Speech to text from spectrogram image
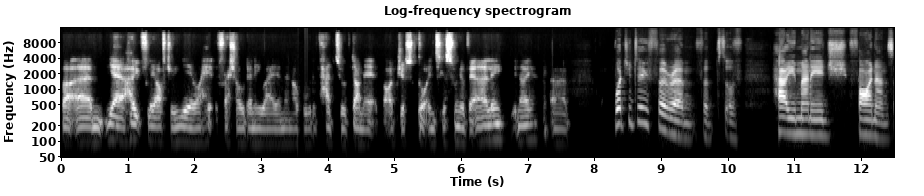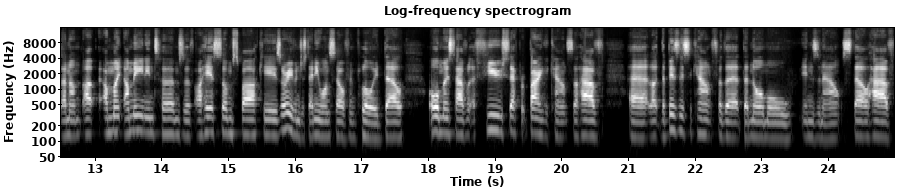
But um, yeah, hopefully after a year I hit the threshold anyway, and then I would have had to have done it. But I've just got into the swing of it early, you know. Uh, what do you do for um, for sort of how you manage finance? And I'm, I, I mean in terms of I hear some Sparkies or even just anyone self-employed, they'll almost have a few separate bank accounts. They'll have uh, like the business account for the, the normal ins and outs. They'll have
